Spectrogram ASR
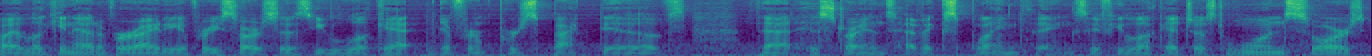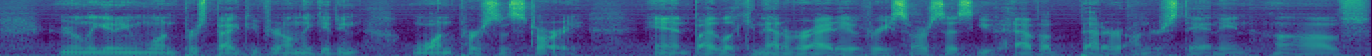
By looking at a variety of resources, you look at different perspectives that historians have explained things. If you look at just one source, you're only getting one perspective, you're only getting one person's story. And by looking at a variety of resources, you have a better understanding of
